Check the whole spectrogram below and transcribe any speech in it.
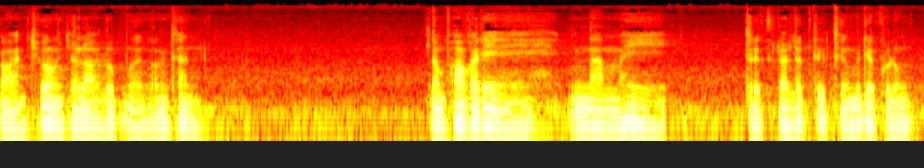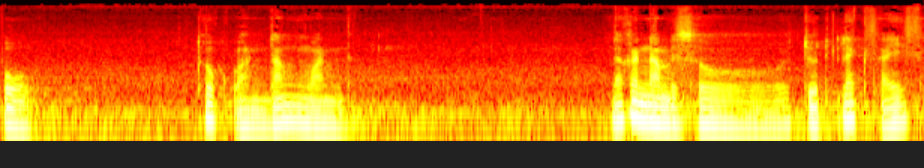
ก่อนช่วงจะหล่อรูปมือของท่านหลวงพ่อก็ได้นำให้ตรึกระลึกนึกถึงพระเดชคุณหลวงปู่ ทุกวันทั้งวัน แล้วก็นำไปสู่จุดเล็กใส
